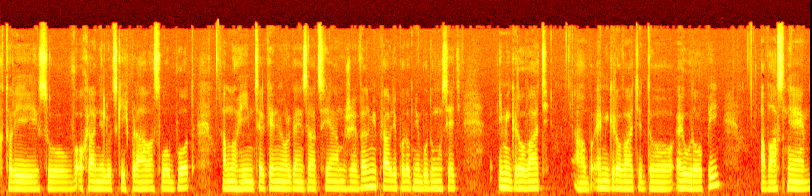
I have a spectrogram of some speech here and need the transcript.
ktorí sú v ochrane ľudských práv a slobôd a mnohým cirkevným organizáciám, že veľmi pravdepodobne budú musieť imigrovať alebo emigrovať do Európy a vlastne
